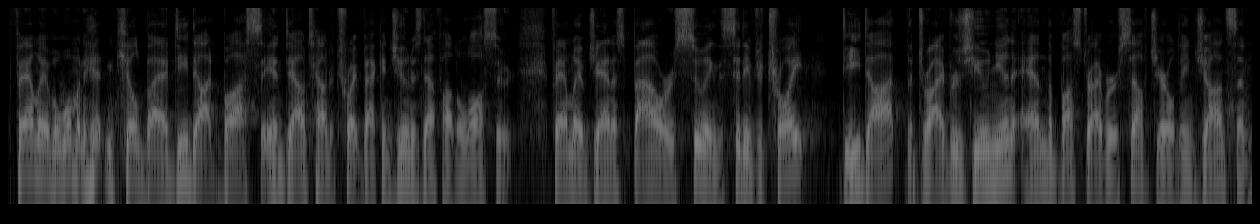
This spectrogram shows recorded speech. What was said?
Family of a woman hit and killed by a DDOT bus in downtown Detroit back in June has now filed a lawsuit. Family of Janice Bowers suing the city of Detroit, DDOT, the drivers union, and the bus driver herself, Geraldine Johnson.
